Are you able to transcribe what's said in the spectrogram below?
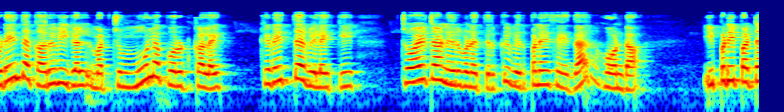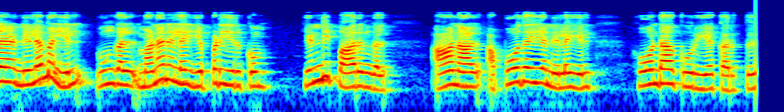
உடைந்த கருவிகள் மற்றும் மூலப்பொருட்களை கிடைத்த விலைக்கு டொயோட்டா நிறுவனத்திற்கு விற்பனை செய்தார் ஹோண்டா. இப்படிப்பட்ட நிலைமையில் உங்கள் மனநிலை எப்படி இருக்கும்? எண்ணி பாருங்கள். ஆனால் அப்போதைய நிலையில் ஹோண்டா கூறிய கருத்து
